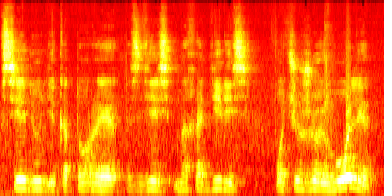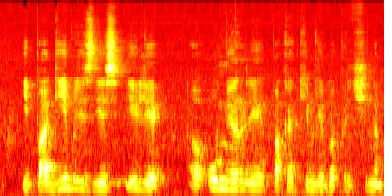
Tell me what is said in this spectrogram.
все люди, которые здесь находились по чужой воле и погибли здесь или э, умерли по каким-либо причинам,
